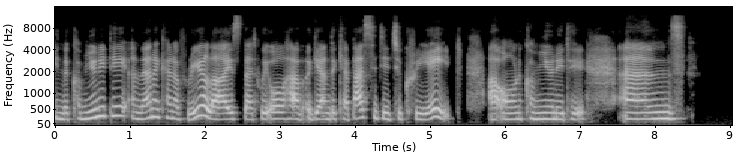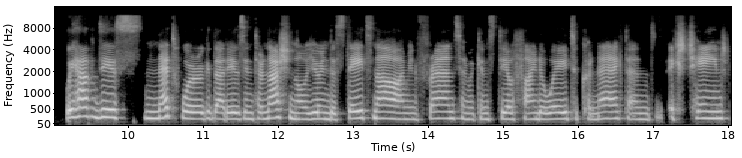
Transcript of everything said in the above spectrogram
in the community. And then I kind of realized that we all have, again, the capacity to create our own community. And we have this network that is international. You're in the States now, I'm in France, and we can still find a way to connect and exchange.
